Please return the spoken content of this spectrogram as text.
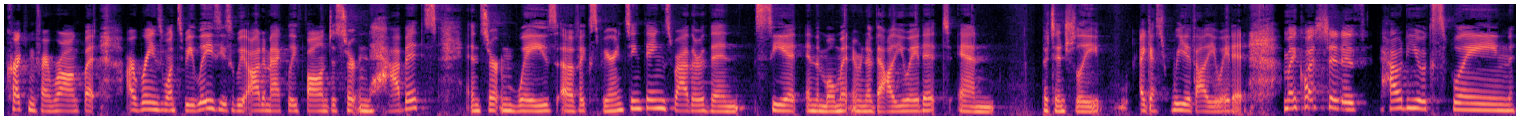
correct me if i'm wrong but our brains want to be lazy so we automatically fall into certain habits and certain ways of experiencing things rather than see it in the moment and evaluate it and potentially i guess reevaluate it. My question is how do you explain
